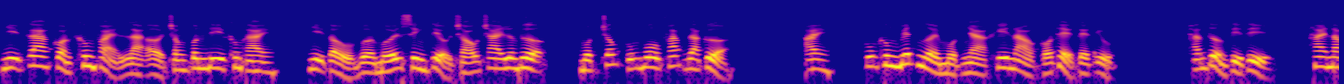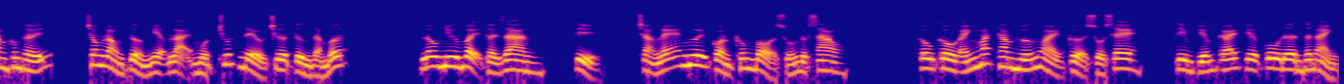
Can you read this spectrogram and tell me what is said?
Nhị ca còn không phải là ở trong quân đi không khai, nhị tẩu vừa mới sinh tiểu cháu trai lương thượng, một chốc cũng vô pháp ra cửa. Ai, cũng không biết người một nhà khi nào có thể tề tiểu. Hắn tưởng tỉ tỉ, hai năm không thấy, trong lòng tưởng niệm lại một chút đều chưa từng giảm bớt. Lâu như vậy thời gian, tỷ, chẳng lẽ ngươi còn không bỏ xuống được sao? Câu câu ánh mắt thăm hướng ngoài cửa sổ xe, tìm kiếm cái kia cô đơn thân ảnh.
